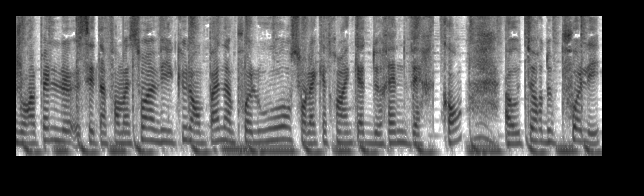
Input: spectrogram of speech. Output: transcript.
Je vous rappelle le- cette information, un véhicule en panne, un poids lourd sur l'A84 de Rennes vers Caen, à hauteur de Poilé.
